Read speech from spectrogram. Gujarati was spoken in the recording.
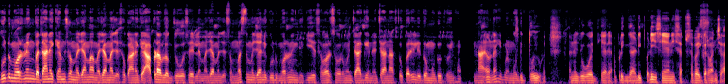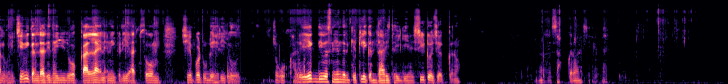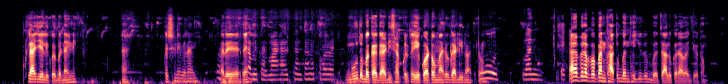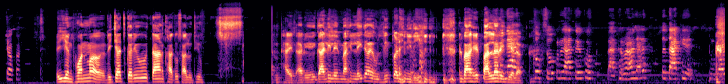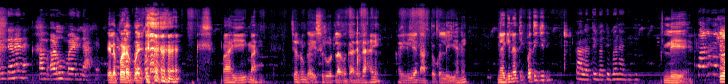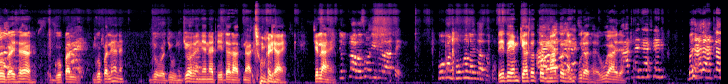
ગુડ મોર્નિંગ બધાને કેમ છો? મજામાં મજામાં જશો કારણ કે આપણા બ્લોગ જોવો છે એટલે મજામાં જશો મસ્ત મજાની ગુડ મોર્નિંગ થઈ ગઈ સવાર સવારમાં જાગીને ચા નાસ્તો કરી લીધો. મોઢું ધોઈને નાયો નહીં, પણ મોઢું ધોયું હોય. અને જુઓ અત્યારે આપણી ગાડી પડી છે, એની સાફ સફાઈ કરવાની ચાલુ હોય. જેવી ગંદાથી થઈ ગઈ, જુઓ, કાલ લાઈને નીકળી આજ તો શેપટ ડેરી જુઓ. જુઓ, ખાલી એક દિવસની અંદર કેટલી ગંધારી થઈ ગઈ છે. સીટો ચેક કરો. સાફ કરવાની એલી કોઈ બનાવી નહીં? હે? કશું નહીં બનાવી? અરે રે. હું તો બકા ગાડી સાફ કરતો એક ઓટો માર્યો ગાડીનો મન આ પેલા પપ્પાને ખાતું બંધ થઈ ગયું તો ચાલુ કરાવવા ગયો તો. ઈયન ફોનમાં રિચાર્જ કર્યું તાણ ખાતું ચાલુ થયું. થાય તારું એ ગાડી લઈને માહિન લઈ જવાય ઉલધી જ પડે નહીં રહી અને હેઠ પાર્લર ગયેલો. કોક છોકરો જાતો કોક ઘરમાં જાય તો તાકી ને એટલે પડે ભાઈ. માહી માહી. ચલો ગાઈસ રોટલા વઘારેલા હે. ખાઈ લઈએ નાસ્તો કરી લઈએ નહીં? મેગી નથી પતી ગઈ કાલ હતી બધી બનાવી દીધી. લે. જો ગાઈસ હે ગોપાલ ગોપાલ હે ને જો હજુ ઊંચો હે ને એના ટેટા રાતના હજુ મળ્યા હે. કેટલા હે? તે તો એમ કહેતો તો માં તો નહીં પૂરા થાય હું આ રહ્યા. આટલા.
